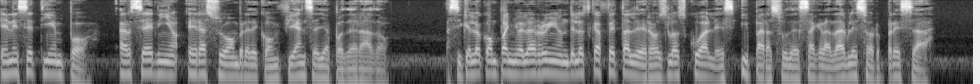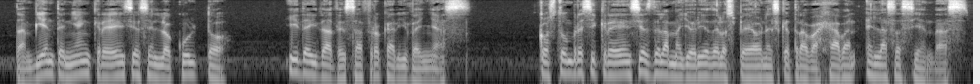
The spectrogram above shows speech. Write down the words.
En ese tiempo, Arsenio era su hombre de confianza y apoderado, así que lo acompañó a la reunión de los cafetaleros, los cuales, y para su desagradable sorpresa, también tenían creencias en lo oculto y deidades afrocaribeñas. costumbres y creencias de la mayoría de los peones que trabajaban en las haciendas.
